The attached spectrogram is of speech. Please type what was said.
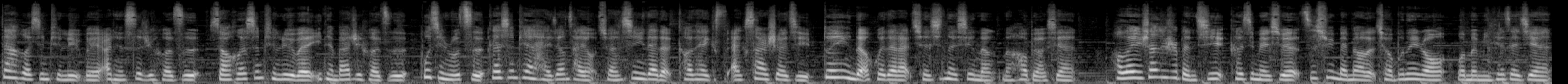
大核心频率为二点四 G 赫兹，小核新频率为一点八 G 赫兹。不仅如此，该芯片还将采用全新一代的 Cortex X2 设计，对应的会带来全新的性能能耗表现。好了，以上就是本期科技美学资讯百秒的全部内容，我们明天再见。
